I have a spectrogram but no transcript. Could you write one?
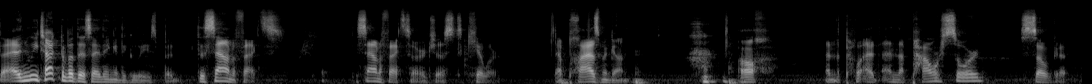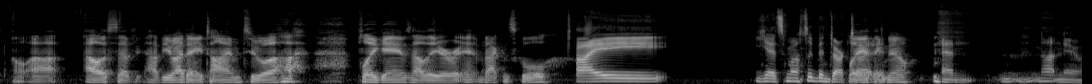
and we talked about this i think in the GUIs but the sound effects the sound effects are just killer. That plasma gun. Oh and the and the power sword so good. Oh, uh, Alex, have, have you had any time to uh, play games now that you're in, back in school? i yeah it's mostly been dark Play tide anything and- new? and not new.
